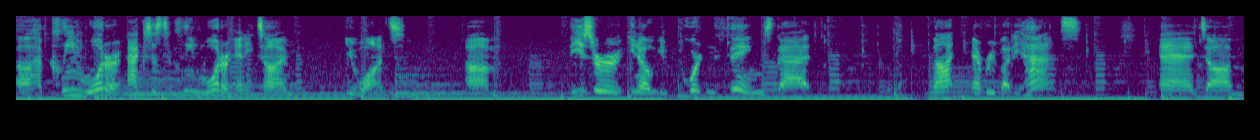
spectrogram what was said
uh, have clean water, access to clean water anytime you want. Um, these are, you know, important things that not everybody has. And um,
